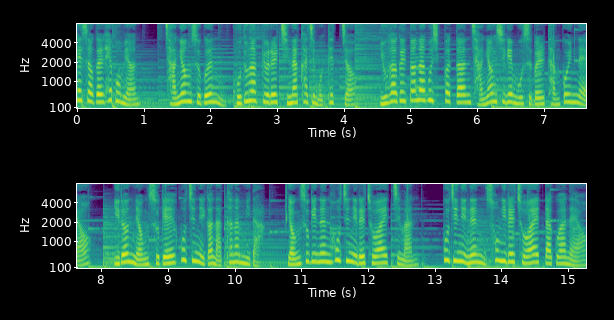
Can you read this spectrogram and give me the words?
해석을 해보면 장영숙은 고등학교를 진학하지 못했죠. 유학을 떠나고 싶었던 장영식의 모습을 담고 있네요. 이런 영숙의 호진이가 나타납니다. 영숙이는 호진이를 좋아했지만 호진이는 송이를 좋아했다고 하네요.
